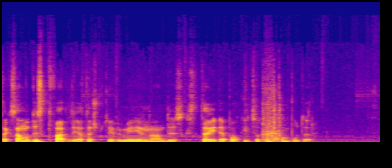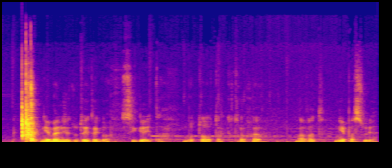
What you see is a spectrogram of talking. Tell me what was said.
Tak samo dysk twardy ja też tutaj wymienię na dysk z tej epoki, co ten komputer. Nie będzie tutaj tego Seagate'a, bo to tak trochę nawet nie pasuje.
